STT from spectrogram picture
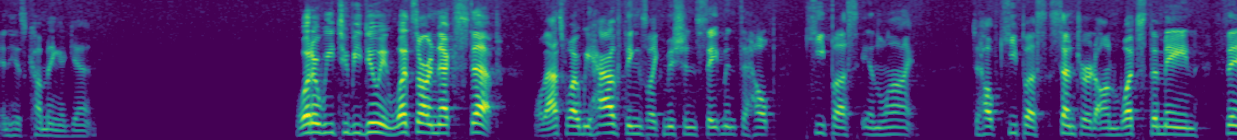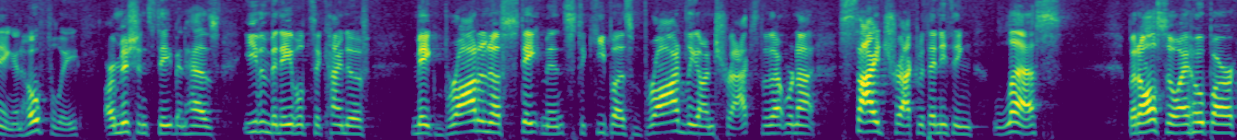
and his coming again. What are we to be doing? What's our next step? Well, that's why we have things like mission statement to help keep us in line, to help keep us centered on what's the main thing. And hopefully, our mission statement has even been able to kind of make broad enough statements to keep us broadly on track so that we're not sidetracked with anything less but also, I hope our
